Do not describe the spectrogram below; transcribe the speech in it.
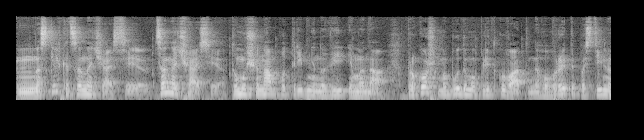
Наскільки це на часі? Це на часі, тому що нам потрібні нові імена. Про кого ми будемо пліткувати, не говорити постійно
